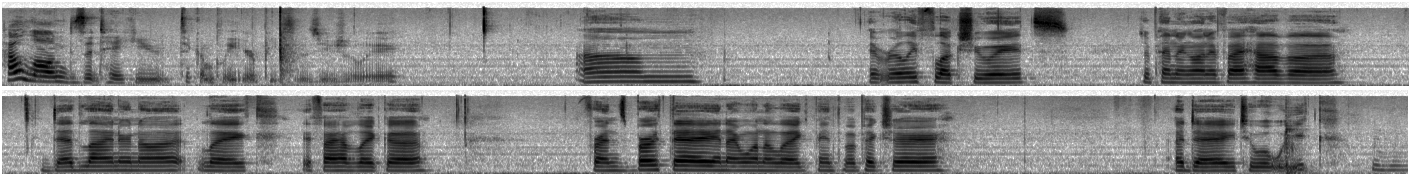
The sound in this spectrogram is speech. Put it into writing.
how long does it take you to complete your pieces usually? Um, it really fluctuates depending on if I have a deadline or not. Like, if I have like a friend's birthday and I want to like paint them a picture, a day to a week. Mm-hmm.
